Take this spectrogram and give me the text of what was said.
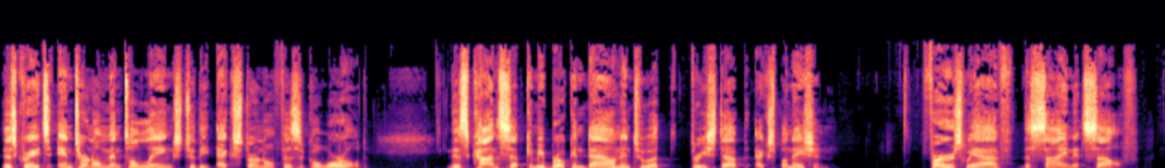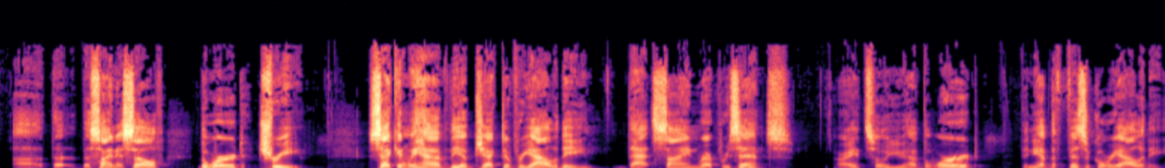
This creates internal mental links to the external physical world. This concept can be broken down into a three step explanation. First, we have the sign itself. Uh, the, the sign itself, the word tree. Second, we have the objective reality that sign represents. All right, so you have the word, then you have the physical reality.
